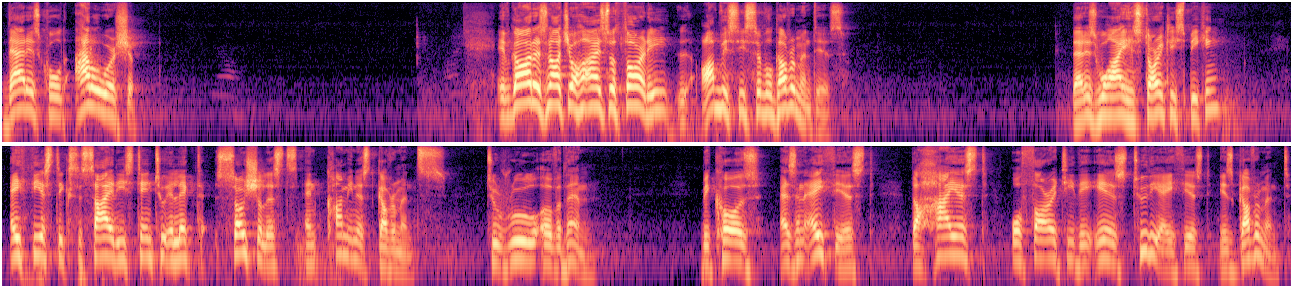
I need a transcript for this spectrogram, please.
That is called idol worship. If God is not your highest authority, obviously civil government is. That is why, historically speaking, atheistic societies tend to elect socialists and communist governments to rule over them. Because as an atheist, the highest authority there is to the atheist is government.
